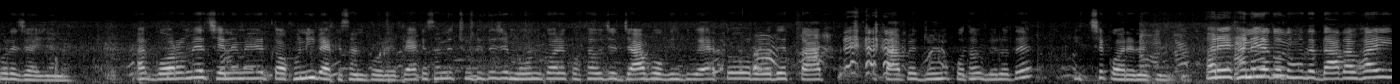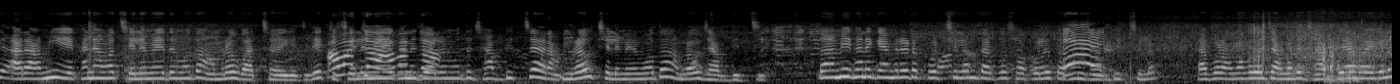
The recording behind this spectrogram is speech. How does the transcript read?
করে যায় যেন। আর গরমে ছেলে মেয়ের তখনই ভ্যাকেশান পড়ে। ভ্যাকেশানের ছুটিতে যে মন করে কোথাও যে যাব কিন্তু এত রোদের তাপ তাপের জন্য কোথাও বেরোতে ইচ্ছে করে না কিন্তু। আর এখানে দেখো তোমাদের দাদা ভাই আর আমি এখানে আমার ছেলে মেয়েদের মতো আমরাও বাচ্চা হয়ে গেছি। দেখছি? ছেলে মেয়ে এখানে জলের মধ্যে ঝাঁপ দিচ্ছে আর আমরাও ছেলে মেয়ের মতো আমরাও ঝাঁপ দিচ্ছি। তো আমি এখানে ক্যামেরাটা করছিলাম তারপর সকলে তখন ঝাঁপ দিচ্ছিল। তারপর আমাকে বলছে আমাদের ঝাঁপ দেওয়া হয়ে গেলে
